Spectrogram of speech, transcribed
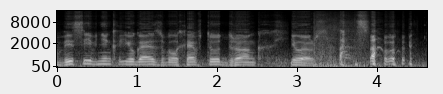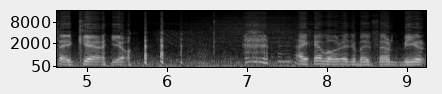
this evening you guys will have two drunk healers. so take care, yo. I have already my third beer,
